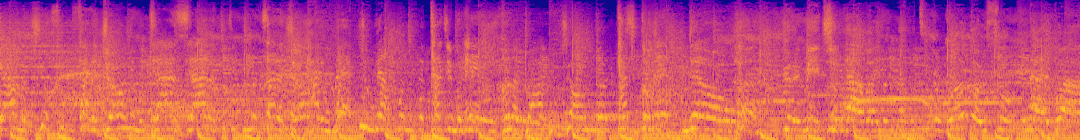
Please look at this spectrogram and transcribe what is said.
가면 지옥 사라져 못 다른 사람. 이제 사라져. 하루에 두명 보니까 다짐을 해. 하나 봐도 좀널 다시 꺼내. No. 그래 미쳤나봐 이런 나도 뜨거워. 거울 속에 날봐.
